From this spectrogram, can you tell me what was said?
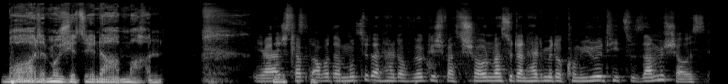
boah, das muss ich jetzt jeden Abend machen. Ja, ich glaube, aber da musst du dann halt auch wirklich was schauen, was du dann halt mit der Community zusammenschaust.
